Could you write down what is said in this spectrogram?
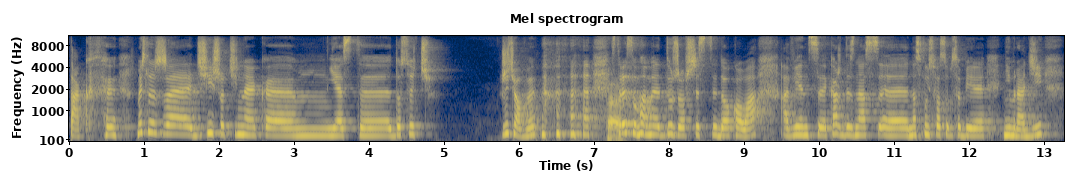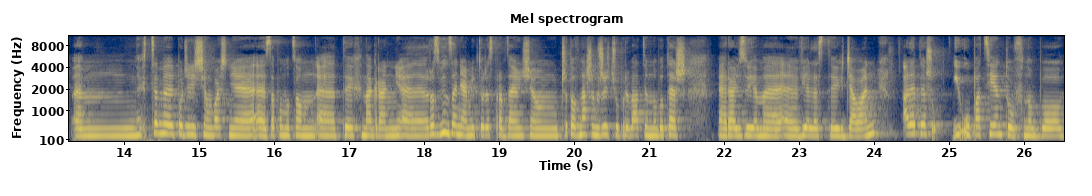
Tak. Myślę, że dzisiejszy odcinek jest e, dosyć życiowy. Tak. Stresu mamy dużo wszyscy dookoła, a więc każdy z nas e, na swój sposób sobie nim radzi. Chcemy podzielić się właśnie e, za pomocą tych nagrań rozwiązaniami, które sprawdzają się czy to w naszym życiu prywatnym, no bo też realizujemy wiele z tych działań, ale też i u pacjentów, no bo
